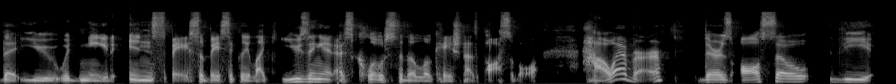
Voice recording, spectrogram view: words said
that you would need in space. So basically, like using it as close to the location as possible. However, there's also the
